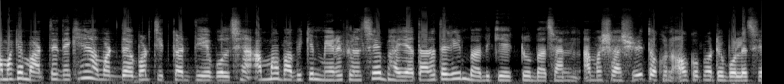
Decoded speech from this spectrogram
আমাকে মারতে দেখে আমার দেবর চিৎকার দিয়ে বলছে, আম্মা, বাবিকে মেরে ফেলছে, ভাইয়া, তাড়াতাড়ি বাবিকে একটু বাঁচান। আমার শাশুড়ি তখন অকপটে বলেছে,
